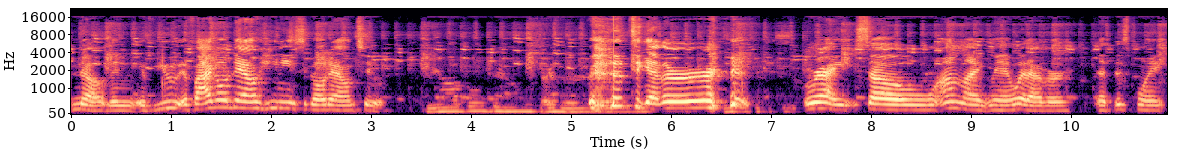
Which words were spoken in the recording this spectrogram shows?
no. Then if you if I go down, he needs to go down too. Y'all go down together. Together. right. So I'm like, man, whatever. At this point,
